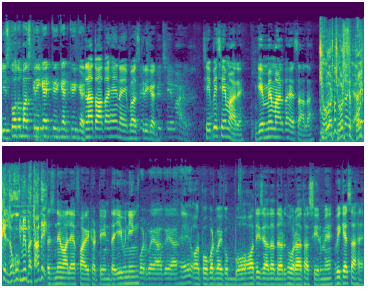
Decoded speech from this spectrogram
इसको तो बस क्रिकेट क्रिकेट क्रिकेट खेलना तो आता है नहीं बस क्रिकेट छह मारे। छह पे छह मारे। गेम में मारता है साला। ज़ोर ज़ोर से बोल के लोगों में बता दे। बजने वाले हैं five thirty in the evening Popat भाई आ गया है और पोपट भाई को बहुत ही ज़्यादा दर्द हो रहा था सिर में। अभी कैसा है?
